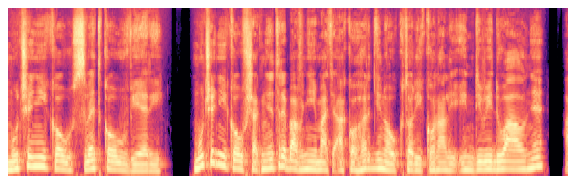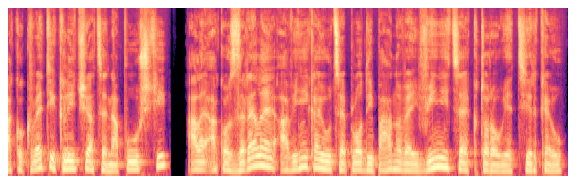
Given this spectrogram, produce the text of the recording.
mučeníkov svetkov viery. Mučeníkov však netreba vnímať ako hrdinov, ktorí konali individuálne, ako kvety klíčiace na púšti, ale ako zrelé a vynikajúce plody pánovej vinice, ktorou je cirkev.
